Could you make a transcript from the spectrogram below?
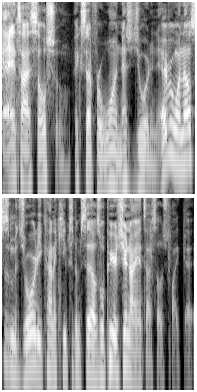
antisocial, except for one. That's Jordan. Everyone else's majority kind of keep to themselves. Well, Pierce, you're not antisocial like that.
